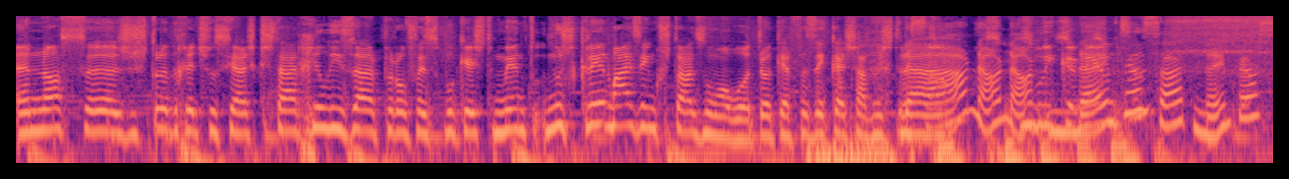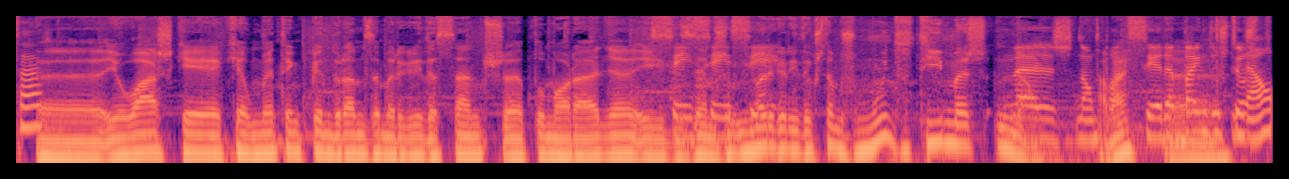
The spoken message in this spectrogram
a nossa gestora de redes sociais que está a realizar para o Facebook este momento nos querer mais encostados um ao outro. Eu quero fazer queixa à administração. Não, não, não. Nem pensar, nem pensar. Uh, eu acho que é aquele momento em que penduramos a Margarida Santos uh, por uma orelha e Sim, dizemos: sim, sim. Margarida, gostamos muito de ti, mas. Mas não Tá pode bem? ser a bem Uh, dos teus não.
